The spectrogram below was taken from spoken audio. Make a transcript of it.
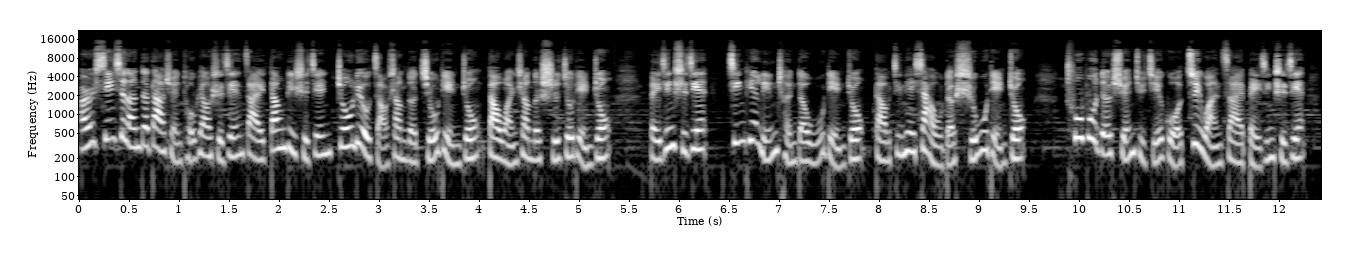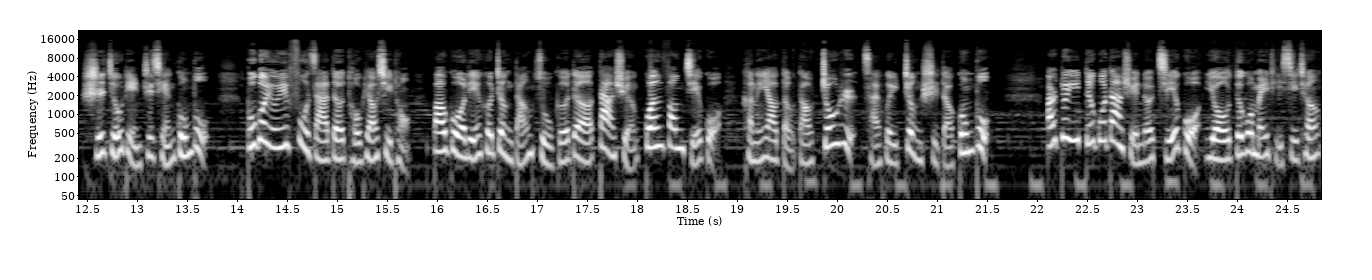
而新西兰的大选投票时间在当地时间周六早上的九点钟到晚上的十九点钟，北京时间今天凌晨的五点钟到今天下午的十五点钟，初步的选举结果最晚在北京时间十九点之前公布。不过，由于复杂的投票系统，包括联合政党组阁的大选官方结果，可能要等到周日才会正式的公布。而对于德国大选的结果，有德国媒体戏称，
